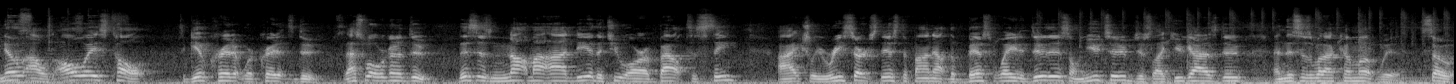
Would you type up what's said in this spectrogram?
You know, I was always taught to give credit where credit's due. So that's what we're gonna do. This is not my idea that you are about to see. I actually researched this to find out the best way to do this on YouTube, just like you guys do, and this is what I come up with. So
